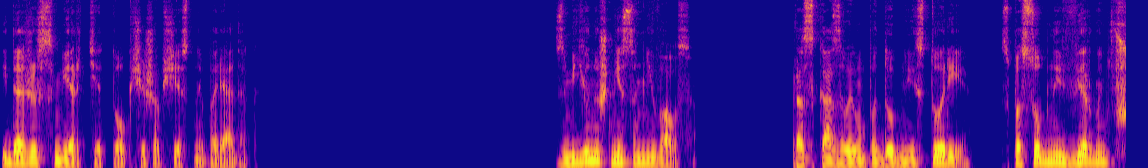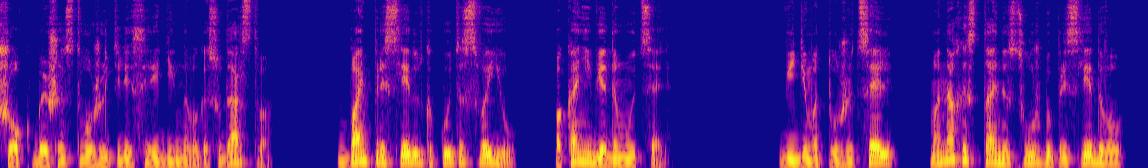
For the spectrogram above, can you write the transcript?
и даже в смерти топчешь общественный порядок. Змеюныш не сомневался. Рассказывая ему подобные истории, способные ввергнуть в шок большинство жителей Срединного государства, Бань преследует какую-то свою, пока неведомую цель. Видимо, ту же цель монах из тайной службы преследовал,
